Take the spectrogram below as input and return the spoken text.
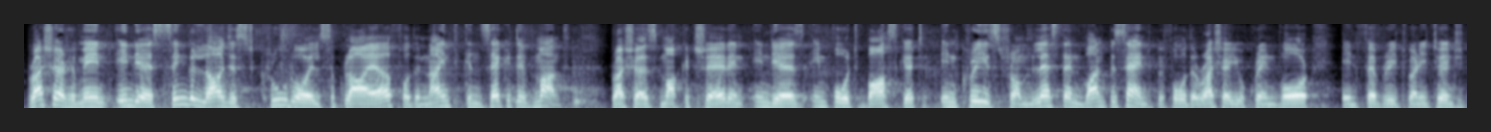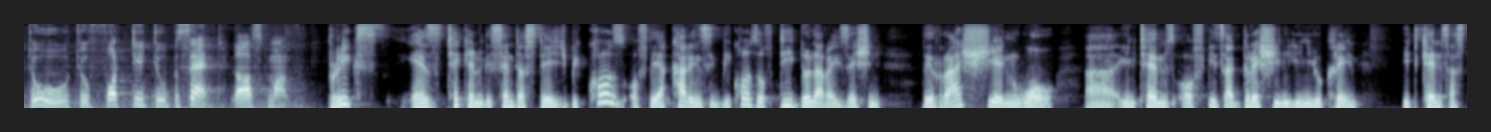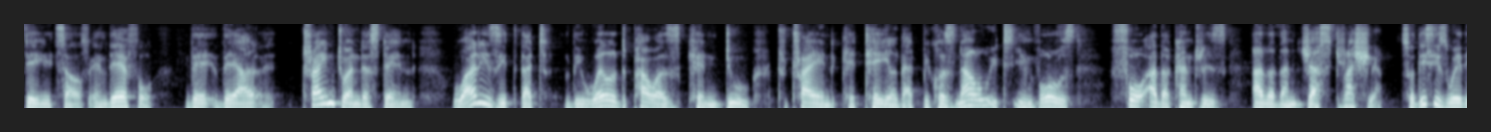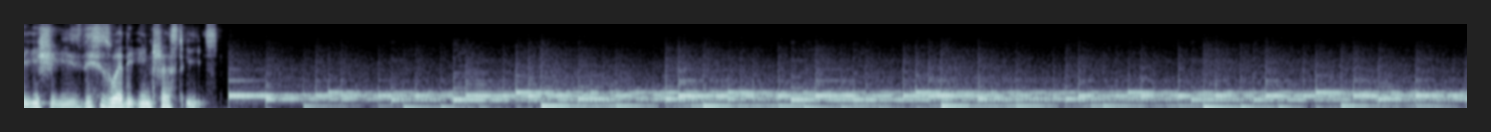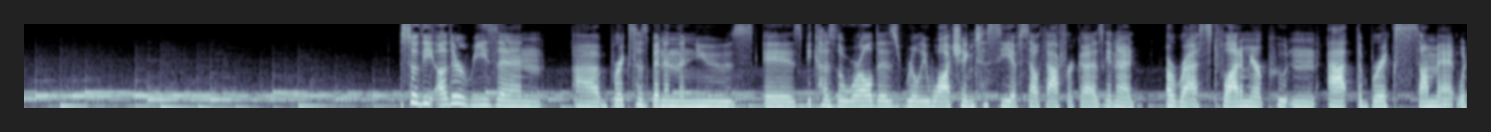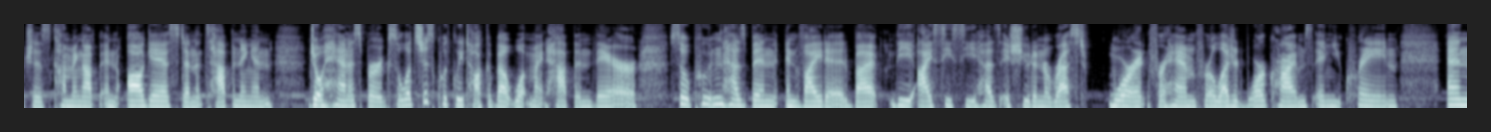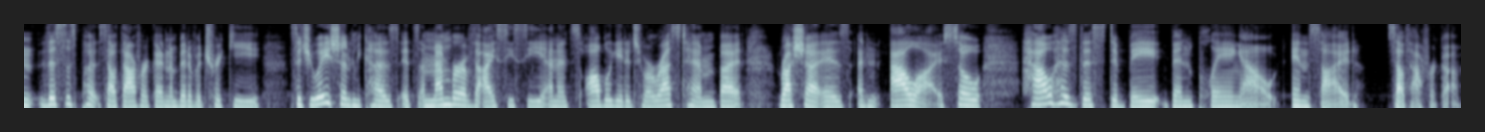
Russia remained India's single largest crude oil supplier for the ninth consecutive month. Russia's market share in India's import basket increased from less than 1% before the Russia Ukraine war in February 2022 to 42% last month. BRICS has taken the center stage because of their currency, because of de dollarization, the Russian war, uh, in terms of its aggression in Ukraine it can sustain itself. And therefore, they, they are trying to understand what is it that the world powers can do to try and curtail that? Because now it involves four other countries other than just Russia. So this is where the issue is. This is where the interest is. So, the other reason uh, BRICS has been in the news is because the world is really watching to see if South Africa is going to arrest Vladimir Putin at the BRICS summit, which is coming up in August and it's happening in Johannesburg. So let's just quickly talk about what might happen there. So Putin has been invited, but the ICC has issued an arrest warrant for him for alleged war crimes in Ukraine. And this has put South Africa in a bit of a tricky situation because it's a member of the ICC and it's obligated to arrest him, but Russia is an ally. So, how has this debate been playing out inside South Africa?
